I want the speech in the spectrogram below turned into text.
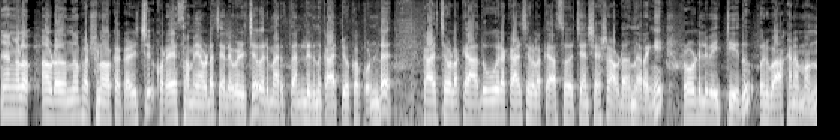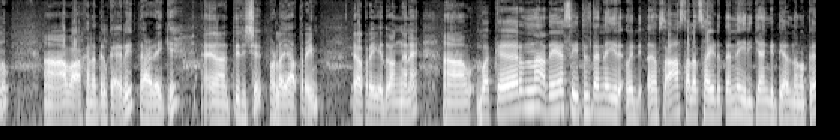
ഞങ്ങൾ അവിടെ നിന്ന് ഭക്ഷണമൊക്കെ കഴിച്ച് കുറേ സമയം അവിടെ ചിലവഴിച്ച് ഒരു മരത്താനിലിരുന്ന് കാറ്റുമൊക്കെ കൊണ്ട് കാഴ്ചകളൊക്കെ അതൂര കാഴ്ചകളൊക്കെ ആസ്വദിച്ചതിന് ശേഷം അവിടെ നിന്ന് ഇറങ്ങി റോഡിൽ വെയിറ്റ് ചെയ്തു ഒരു വാഹനം വന്നു. ആ വാഹനത്തിൽ കയറി താഴേക്ക് തിരിച്ച് ഉള്ള യാത്രയും യാത്ര ചെയ്തു. അങ്ങനെ കയറുന്ന അതേ സീറ്റിൽ തന്നെ ആ സ്ഥല സൈഡിൽ തന്നെ ഇരിക്കാൻ കിട്ടിയാൽ നമുക്ക്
